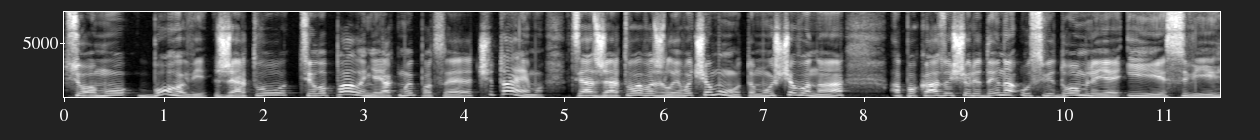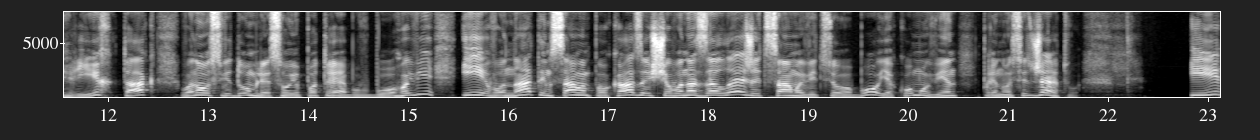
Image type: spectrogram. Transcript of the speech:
цьому Богові, жертву цілопалення, як ми про це читаємо. Ця жертва важлива чому? Тому що вона показує, що людина усвідомлює і свій гріх, так вона усвідомлює свою потребу в Богові, і вона тим самим показує, що вона залежить саме від цього Бога, якому він приносить жертву. І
